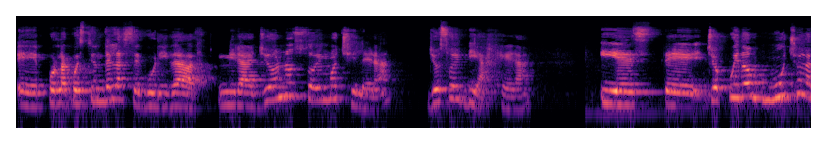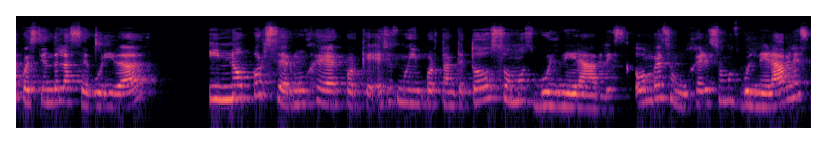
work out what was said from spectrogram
eh, por la cuestión de la seguridad. Mira, yo no soy mochilera, yo soy viajera y este, yo cuido mucho la cuestión de la seguridad y no por ser mujer, porque eso es muy importante, todos somos vulnerables, hombres o mujeres somos vulnerables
